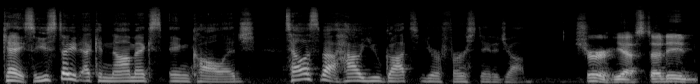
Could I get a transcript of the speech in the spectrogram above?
Okay, so you studied economics in college. Tell us about how you got your first data job. Sure. Yeah, studied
